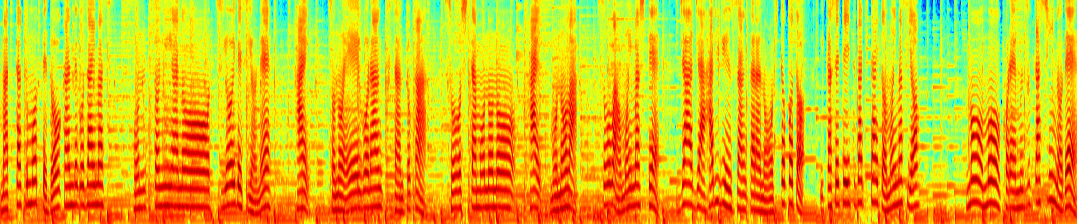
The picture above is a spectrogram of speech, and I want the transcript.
全くもって同感でございます。本当にあのー、強いですよね。はい。その A5 ランクさんとかそうしたもののはいものはそうは思いましてじゃあじゃあハリリンさんからのお一言行かせていただきたいと思いますよ。もうもうこれ難しいのでは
